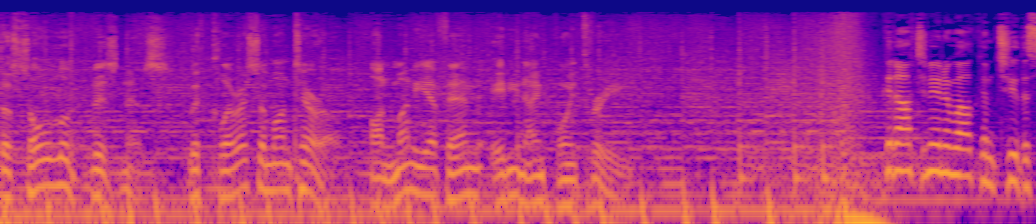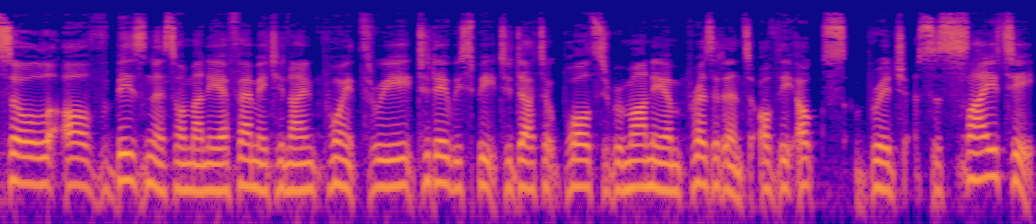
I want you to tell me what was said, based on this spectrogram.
The Soul of Business with Clarissa Montero on Money FM 89.3. Good afternoon and welcome to the Soul of Business on Money FM 89.3. Today we speak to Datuk Paul Subramaniam, President of the Oxbridge Society.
